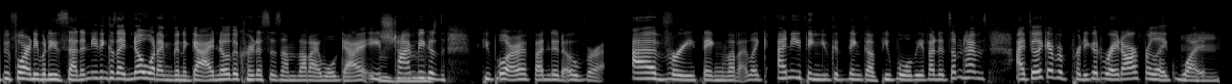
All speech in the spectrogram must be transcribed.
before anybody's said anything because i know what i'm gonna get i know the criticism that i will get each time Mhm. because people are offended over everything that I like anything you could think of people will be offended sometimes I feel like I have a pretty good radar for like what Mm,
